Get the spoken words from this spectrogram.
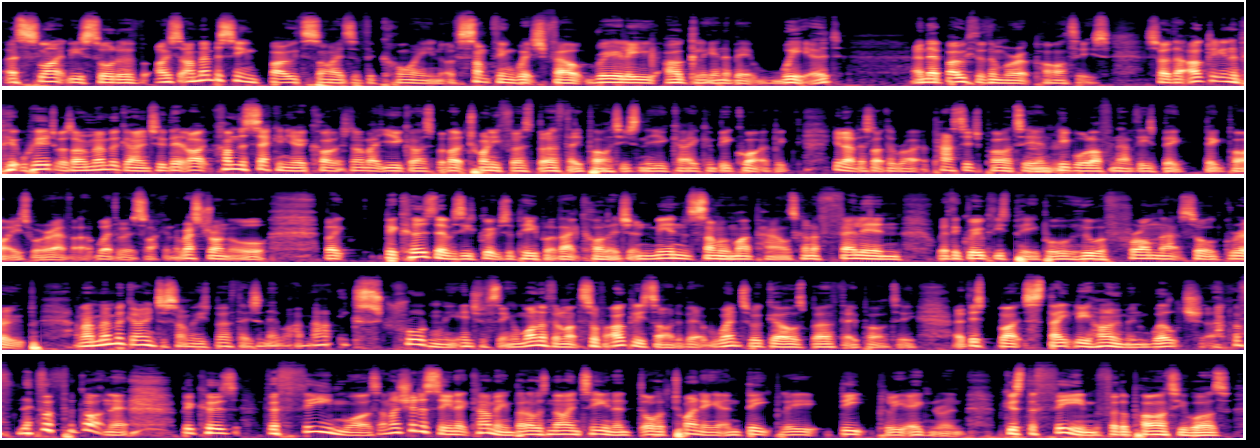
a slightly sort of. I remember seeing both sides of the coin of something which felt really ugly and a bit weird. And they're both of them were at parties. So the ugly and a bit weird was I remember going to they're like come the second year of college, don't about you guys, but like twenty first birthday parties in the UK can be quite a big you know, there's like the rite of passage party and mm-hmm. people will often have these big big parties wherever, whether it's like in a restaurant or but because there was these groups of people at that college and me and some of my pals kind of fell in with a group of these people who were from that sort of group. And i remember going to some of these birthdays and they were um, extraordinarily interesting. And one of them like the sort of ugly side of it we went to a girl's birthday party at this like stately home in wiltshire. I've never forgotten it because the theme was and i should have seen it coming but i was 19 and or 20 and deeply deeply ignorant because the theme for the party was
